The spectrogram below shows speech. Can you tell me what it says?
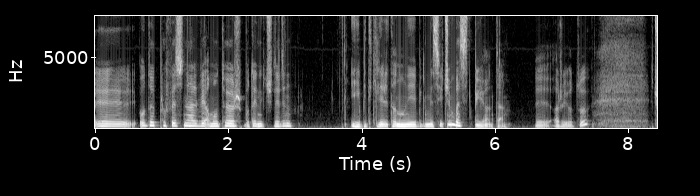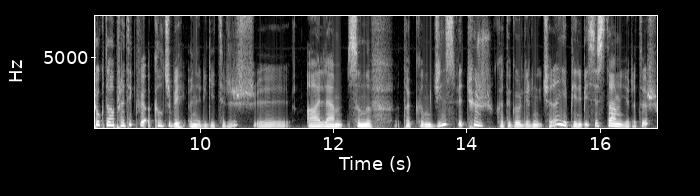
E, o da profesyonel ve amatör botanikçilerin e, bitkileri tanımlayabilmesi için basit bir yöntem e, arıyordu. Çok daha pratik ve akılcı bir öneri getirir. E, alem, sınıf, takım, cins ve tür kategorilerini içeren yepyeni bir sistem yaratır.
